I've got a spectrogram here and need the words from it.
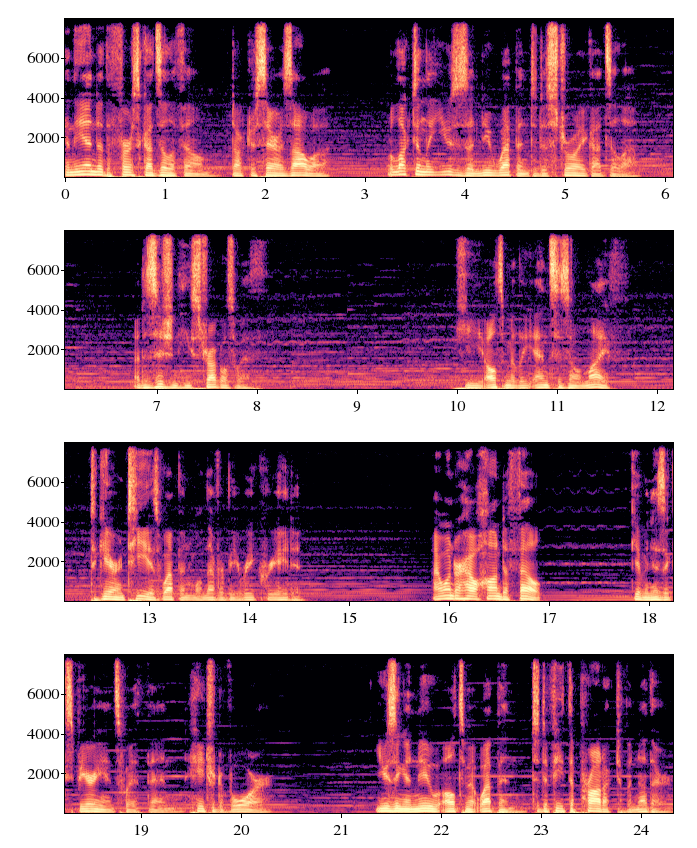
In the end of the first Godzilla film, Dr. Serizawa reluctantly uses a new weapon to destroy Godzilla, a decision he struggles with. He ultimately ends his own life to guarantee his weapon will never be recreated. I wonder how Honda felt, given his experience with and hatred of war, using a new ultimate weapon to defeat the product of another.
